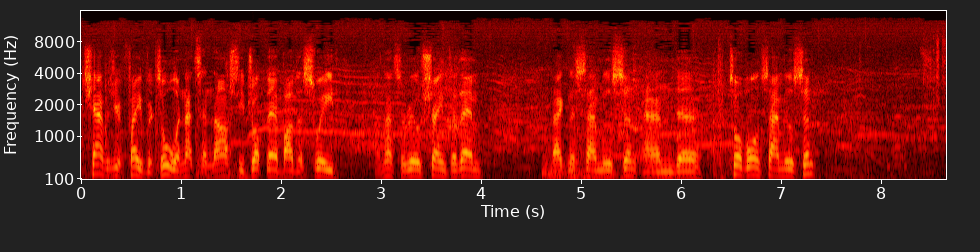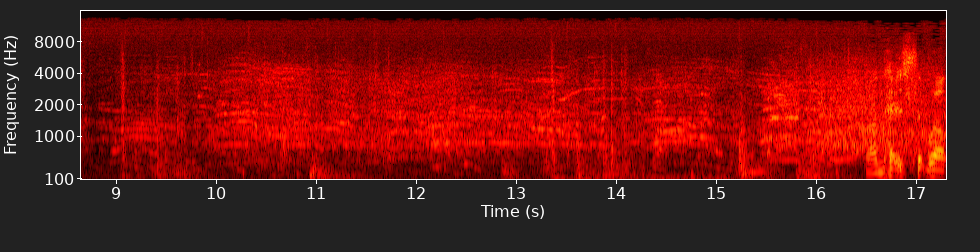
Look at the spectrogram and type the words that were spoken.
Championship favourites. Oh, and that's a nasty drop there by the Swede. And that's a real shame for them. Magnus Samuelsson and uh, Samuelsson. And there's, the, well,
